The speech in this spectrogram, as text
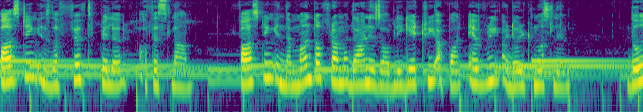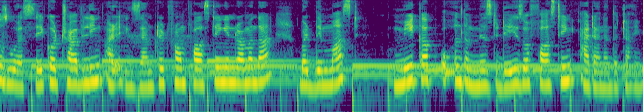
Fasting is the fifth pillar of Islam. Fasting in the month of Ramadan is obligatory upon every adult Muslim. Those who are sick or traveling are exempted from fasting in Ramadan, but they must make up all the missed days of fasting at another time.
